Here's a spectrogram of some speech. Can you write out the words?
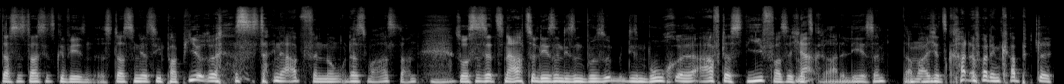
dass es das jetzt gewesen ist. Das sind jetzt die Papiere, das ist deine Abfindung und das war's dann. Mhm. So ist es jetzt nachzulesen in diesem, diesem Buch äh, After Steve, was ich ja. jetzt gerade lese. Da mhm. war ich jetzt gerade bei dem Kapitel.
